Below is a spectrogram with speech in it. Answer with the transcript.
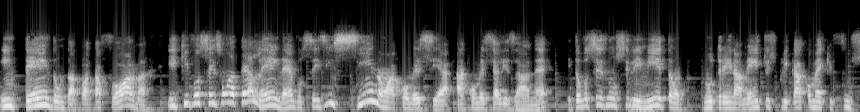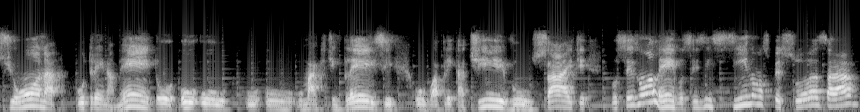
entendam da plataforma e que vocês vão até além, né? Vocês ensinam a, comerciar, a comercializar, né? Então vocês não se uhum. limitam no treinamento explicar como é que funciona o treinamento, o, o, o, o marketplace, o aplicativo, o site. Vocês vão além, vocês ensinam as pessoas a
